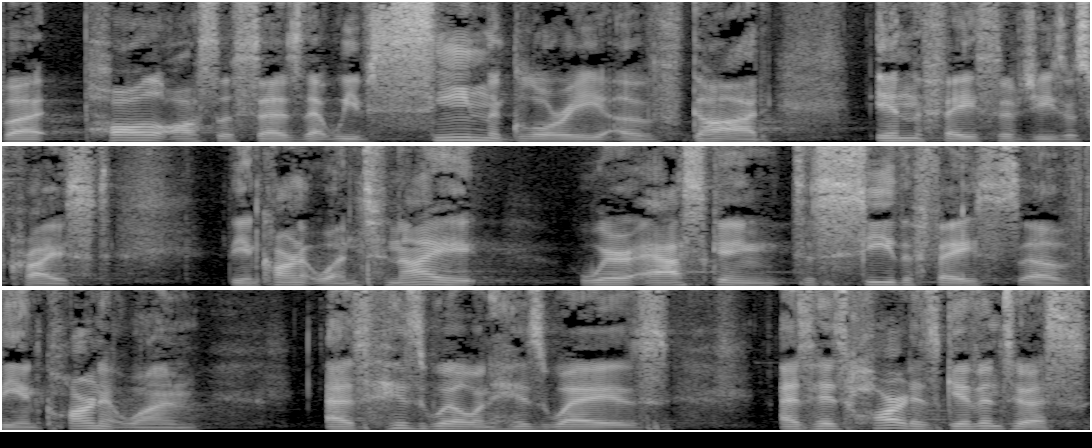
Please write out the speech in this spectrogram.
But Paul also says that we've seen the glory of God in the face of Jesus Christ, the incarnate one. Tonight, we're asking to see the face of the incarnate one as His will and His ways, as His heart has given to us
